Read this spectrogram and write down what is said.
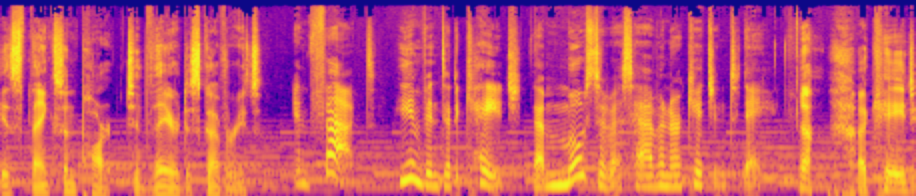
is thanks in part to their discoveries. In fact, he invented a cage that most of us have in our kitchen today. a cage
